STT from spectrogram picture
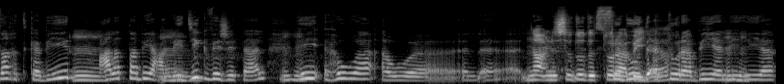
ضغط كبير مم. على الطبيعة. لديك فيجيتال هي هو أو نوع من السدود الترابيه السدود الترابية. اللي هي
